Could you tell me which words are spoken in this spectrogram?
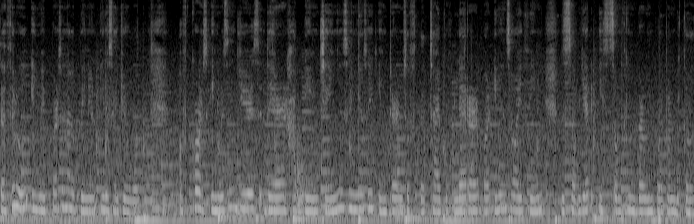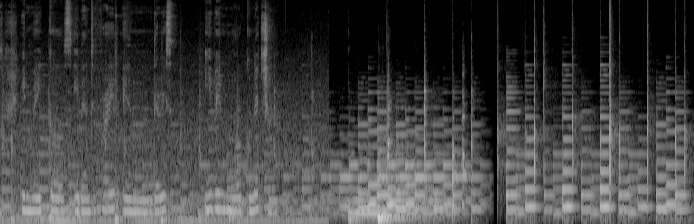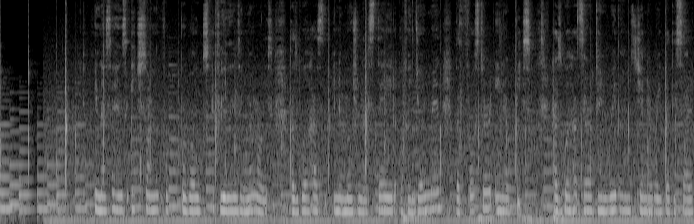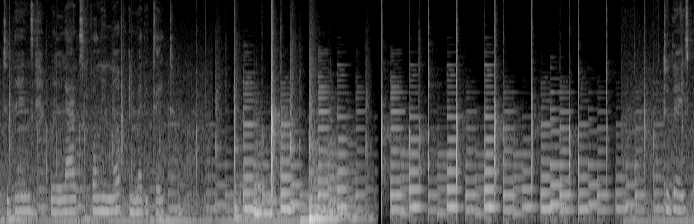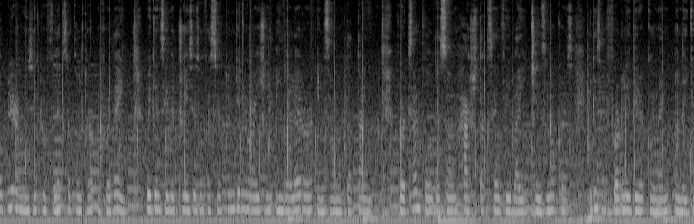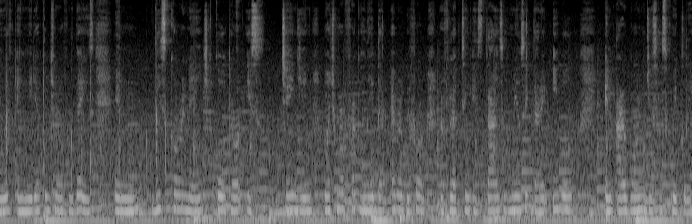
The truth, in my personal opinion, it is a jewel. Of course, in recent years there have been changes in music in terms of the type of letter, but even so, I think the subject is something very important because it makes us identified and there is even more connection. In a sense, each song provokes feelings and memories, as well as an emotional state of enjoyment that fosters inner peace, as well as certain rhythms generate the desire to dance, relax, fall in love, and meditate. Today's popular music reflects the culture of our day. We can see the traces of a certain generation in the letter and sound of that time. For example, the song Hashtag Selfie by Chainsmokers. It is a fairly direct comment on the youth and media culture of our days. In this current age, culture is changing much more frequently than ever before, reflecting styles of music that evolve and are born just as quickly.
